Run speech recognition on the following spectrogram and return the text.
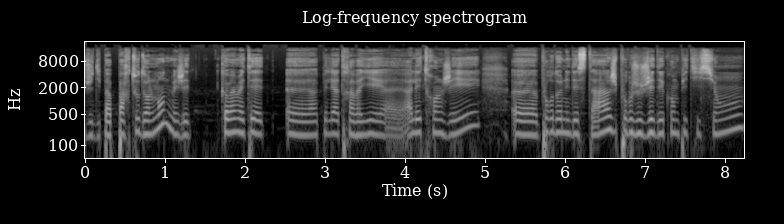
je dis pas partout dans le monde, mais j'ai quand même été euh, appelée à travailler euh, à, l'étranger euh, pour donner des stages, pour juger des compétitions.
